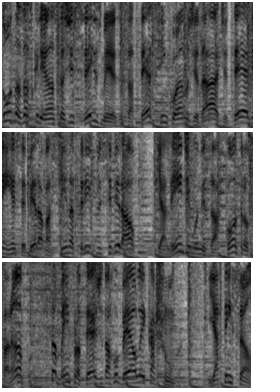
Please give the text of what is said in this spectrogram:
Todas as crianças de 6 meses até 5 anos de idade devem receber a vacina tríplice viral, que além de imunizar contra o sarampo, também protege da rubéola e cachumba. E atenção!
